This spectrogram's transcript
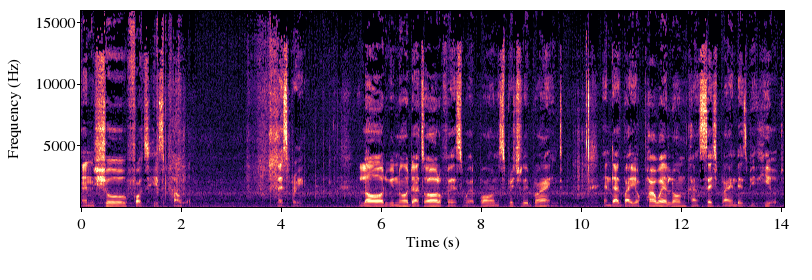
and show forth his power. Let's pray. Lord, we know that all of us were born spiritually blind, and that by your power alone can such blindness be healed.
